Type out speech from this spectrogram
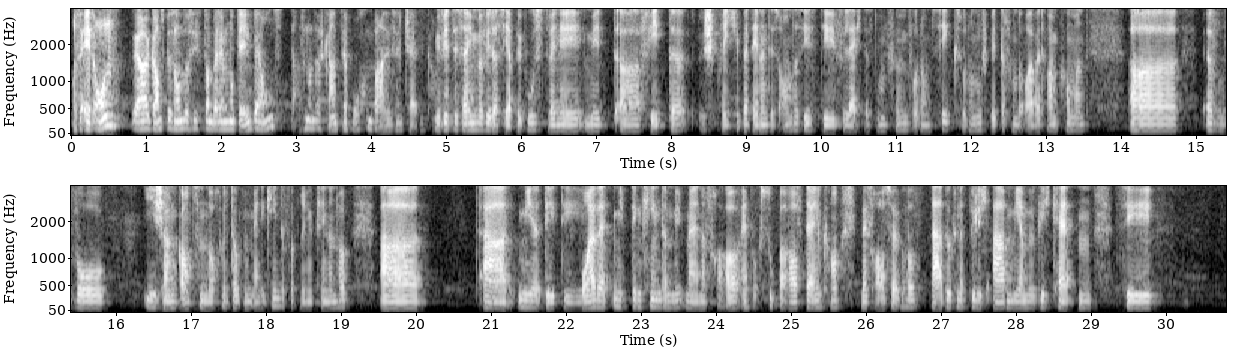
also Add-on, ja, ganz besonders ist dann bei dem Modell bei uns, dass man das Ganze auf Wochenbasis entscheiden kann. Mir wird das auch immer wieder sehr bewusst, wenn ich mit äh, Vätern spreche, bei denen das anders ist, die vielleicht erst um fünf oder um sechs oder nur später von der Arbeit heimkommen, äh, wo ich schon einen ganzen Nachmittag mit meinen Kindern verbringen können habe. Äh, mir die, die Arbeit mit den Kindern, mit meiner Frau einfach super aufteilen kann. Meine Frau selber hat dadurch natürlich auch mehr Möglichkeiten, sie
